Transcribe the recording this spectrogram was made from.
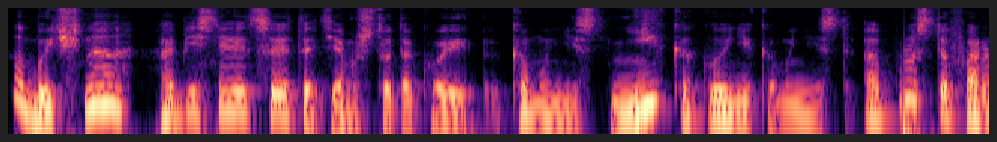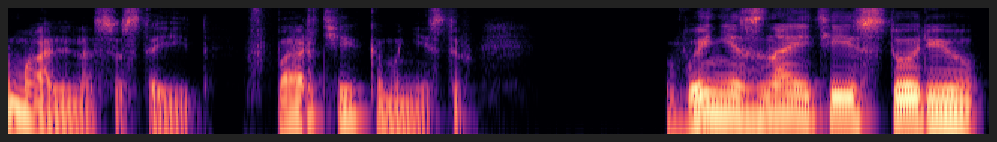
Обычно объясняется это тем, что такой коммунист никакой не коммунист, а просто формально состоит в партии коммунистов. Вы не знаете историю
